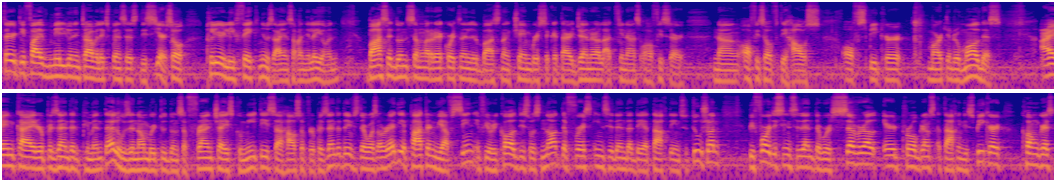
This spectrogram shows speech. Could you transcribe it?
35 million in travel expenses this year. So, clearly fake news ayon sa kanila yon base dun sa mga records na nilabas ng Chamber Secretary General at Finance Officer ng Office of the House of Speaker Martin Romualdez. Ayon kay Representative Pimentel, who's the number two dun sa franchise committee sa House of Representatives, there was already a pattern we have seen. If you recall, this was not the first incident that they attacked the institution. Before this incident, there were several aired programs attacking the Speaker, Congress,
